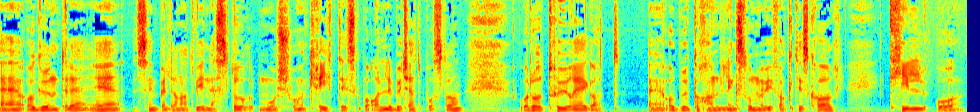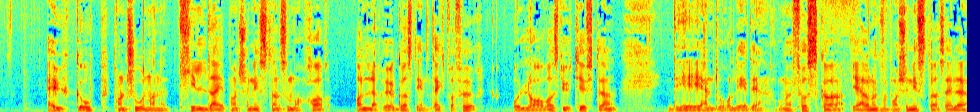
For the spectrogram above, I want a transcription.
Eh, og Grunnen til det er simpelthen at vi neste år må se kritisk på alle budsjettposter. Og da tror jeg at å bruke handlingsrommet vi faktisk har, til å øke opp pensjonene til de pensjonistene som har aller høyest inntekt fra før, og laveste utgifter, det er en dårlig idé. Om en først skal gjøre noe for pensjonister, så er det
